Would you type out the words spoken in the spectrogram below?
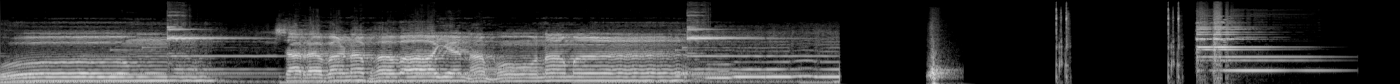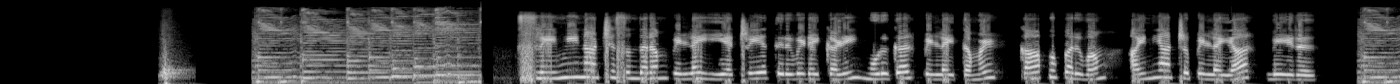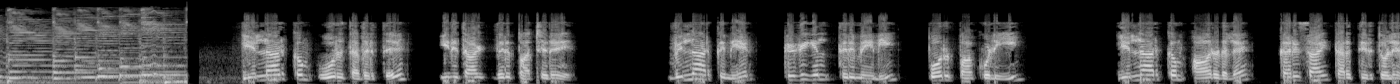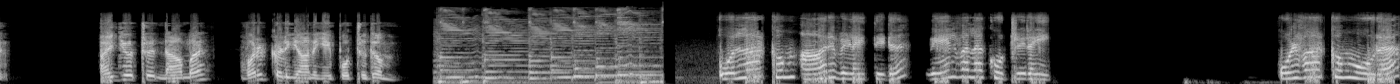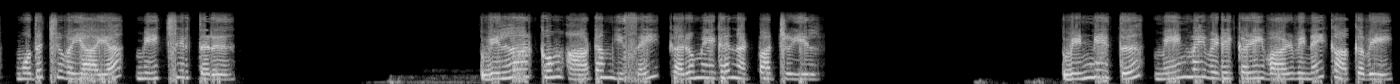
ஓம். சரவணபவாய நமோ நம. மீனாட்சி சுந்தரம் பிள்ளை இயற்றிய திருவிடைக்களி முருகர் பிள்ளை தமிழ் காப்பு பருவம் ஐஞாற்று பிள்ளையார் வேறு. எல்லார்க்கும் ஊறு தவிர்த்து இனிதாள் விருப்பாற்றிடு வில்லார்க்கு நேர் கிழியில் திருமேனி பொறுப்பாக்குழி எல்லார்க்கும் ஆறுடல கரிசாய் தரத்திற்தொழில் ஐயொற்று நாம வருக்களியானையை போற்றுதும். ஒல்லார்க்கும் ஆறு விளைத்திடு வேல்வல கூற்றிரை. உள்வார்க்கும் ஊற முதச்சுவையாய மீச்சிர்த்தரு இசை கருமேக நட்பாற்றுயில். விண்ணேத்து மேன்மை விடைக்கழி வாழ்வினை காக்கவே.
